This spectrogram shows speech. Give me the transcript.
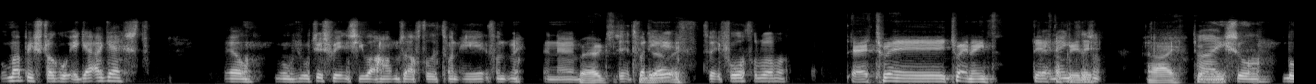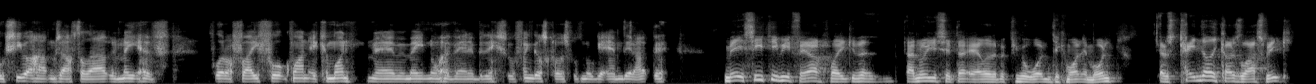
We'll maybe struggle to get a guest. Well, we'll, we'll just wait and see what happens after the 28th, won't we? And um, Well, ex- is it 28th, 24th or whatever? Uh, 20, 29th, day 29th, is Brady. it? Aye, 29th. Aye, so we'll see what happens after that. We might have four or five folk want to come on. Uh, we might not have anybody. So fingers crossed we've not get MD that day. Mate, see, to be fair, like I know you said that earlier about people wanting to come on to moan. It was kind of like us last week.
